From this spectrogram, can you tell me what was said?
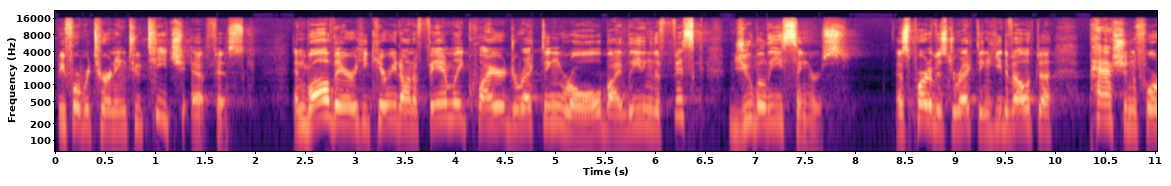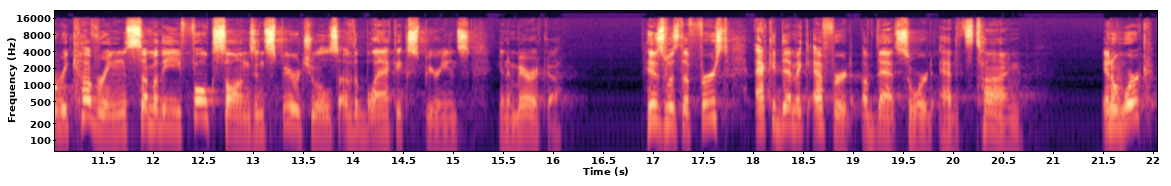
before returning to teach at Fisk. And while there, he carried on a family choir directing role by leading the Fisk Jubilee Singers. As part of his directing, he developed a passion for recovering some of the folk songs and spirituals of the black experience in America. His was the first academic effort of that sort at its time. In a work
